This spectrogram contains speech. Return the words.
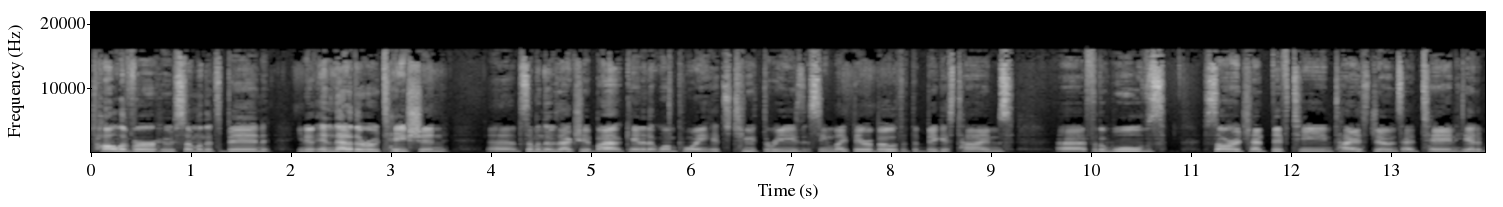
Tolliver, who's someone that's been you know in and out of the rotation. Um, someone that was actually a buyout candidate at one point hits two threes that seemed like they were both at the biggest times uh, for the Wolves. Saric had 15, Tyus Jones had 10. He had a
